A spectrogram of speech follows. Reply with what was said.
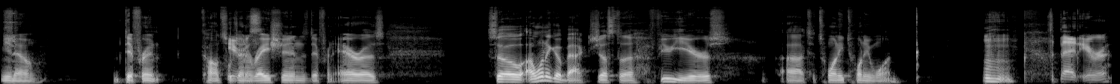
you know different console generations, different eras. So I want to go back just a few years uh, to 2021. Mm-hmm. It's a bad era.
